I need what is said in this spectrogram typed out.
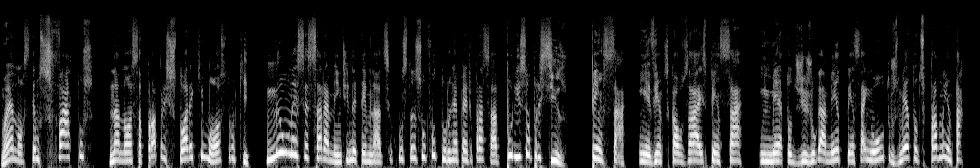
Não é? Nós temos fatos na nossa própria história que mostram que não necessariamente em determinadas circunstâncias o futuro repete o passado. Por isso eu preciso pensar em eventos causais, pensar em métodos de julgamento, pensar em outros métodos para aumentar a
